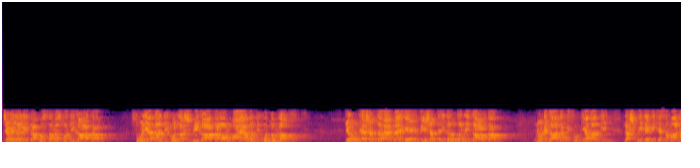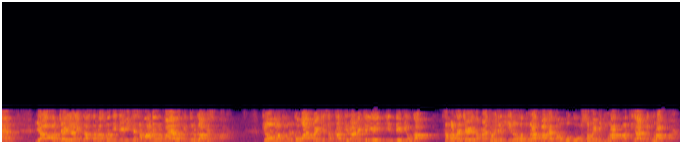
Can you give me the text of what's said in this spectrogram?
जयललिता को सरस्वती कहा था, सोनिया गांधी को लक्ष्मी कहा था और मायावती को दुर्गा कहा था। ये उनके शब्द हैं, मैं एक भी शब्द इधर उधर नहीं कहा था। उन्होंने कहा था कि सोनिया गांधी लक्ष्मी देवी के समान है, या जयललिता सरस्वती देवी के समान है और मायावती दुर्गा के समान है। क्यों? क्योंकि उनको वाजपेयी की सरकार गिराने के लिए इन तीन देवियों का समर्थन चाहिए था। मैं तो इन्हें तीनों को दुरात्मा कहता हूँ। वो उस समय भी दुरात्मा थी, आज भी दुरात्मा है।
